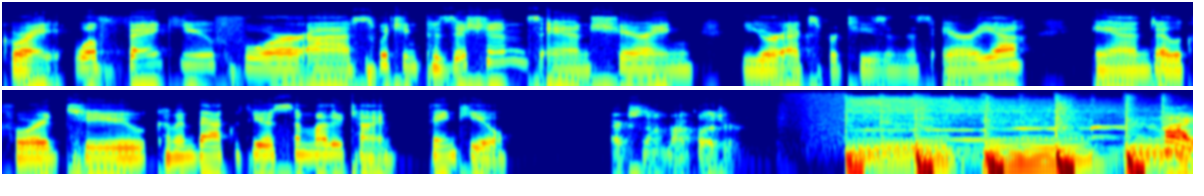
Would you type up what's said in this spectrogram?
Great. Well, thank you for uh, switching positions and sharing your expertise in this area and I look forward to coming back with you some other time. Thank you. Excellent. My pleasure. Hi,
